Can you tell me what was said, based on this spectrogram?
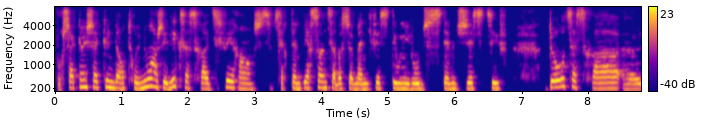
pour chacun et chacune d'entre nous, Angélique, ça sera différent. Certaines personnes, ça va se manifester au niveau du système digestif. D'autres, ça sera euh,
